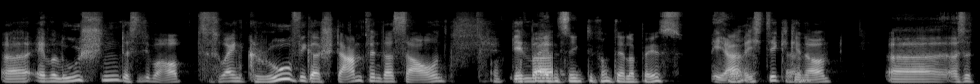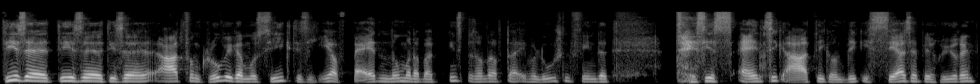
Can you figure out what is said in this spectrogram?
äh, Evolution, das ist überhaupt so ein grooviger, stampfender Sound. Auf, den auf man, beiden singt die von Taylor Bass. Ja, ja richtig, ja. genau. Äh, also diese, diese, diese Art von grooviger Musik, die sich eher auf beiden Nummern, aber insbesondere auf der Evolution findet, das ist einzigartig und wirklich sehr, sehr berührend.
